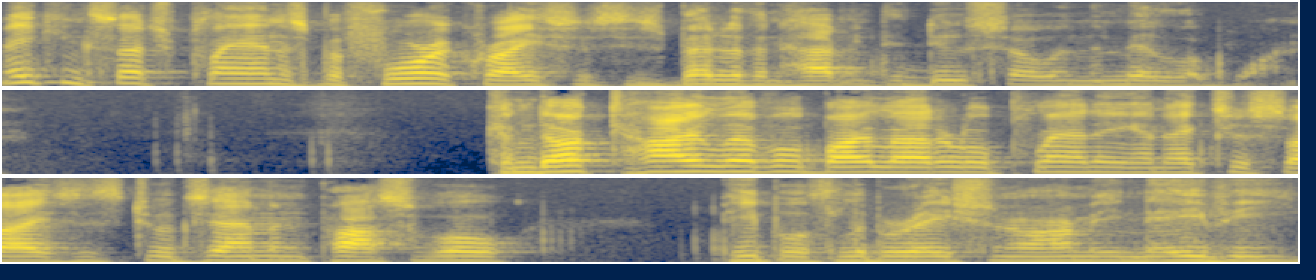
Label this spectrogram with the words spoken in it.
Making such plans before a crisis is better than having to do so in the middle of one. Conduct high level bilateral planning and exercises to examine possible People's Liberation Army, Navy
